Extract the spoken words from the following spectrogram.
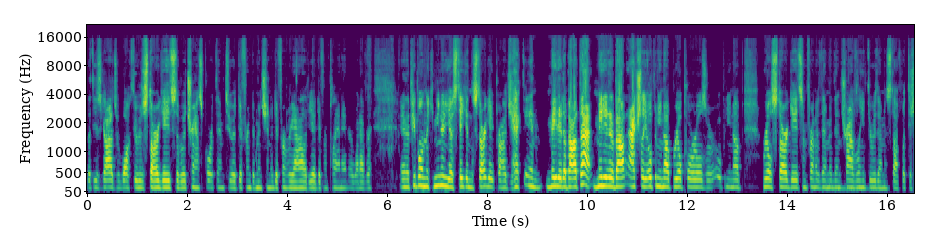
That these gods would walk through the Stargates that would transport them to a different dimension, a different reality, a different planet, or whatever. And the people in the community has taken the Stargate project project and made it about that, made it about actually opening up real portals or opening up real stargates in front of them and then traveling through them and stuff. But the,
